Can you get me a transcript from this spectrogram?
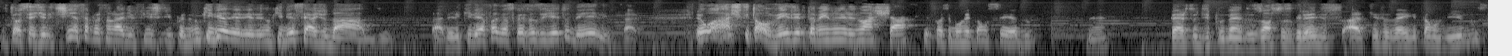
Então, ou seja, ele tinha essa personalidade difícil, tipo, ele não queria, ele não queria ser ajudado sabe? Ele queria fazer as coisas do jeito dele, sabe? Eu acho que talvez ele também não, ele não achasse que fosse morrer tão cedo, né? Perto tipo, né, dos nossos grandes artistas aí que estão vivos.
